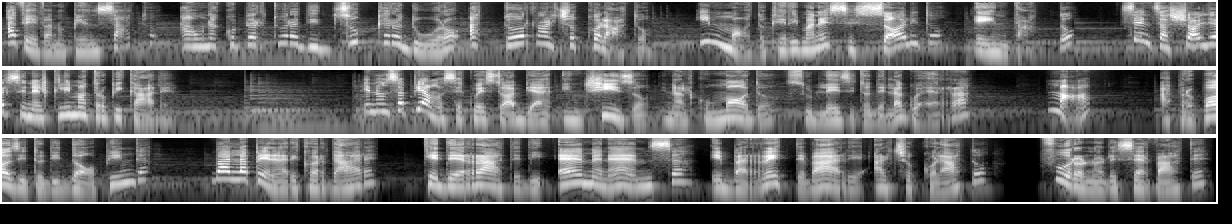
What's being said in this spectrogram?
avevano pensato a una copertura di zucchero duro attorno al cioccolato, in modo che rimanesse solido e intatto senza sciogliersi nel clima tropicale. E non sappiamo se questo abbia inciso in alcun modo sull'esito della guerra, ma, a proposito di doping, vale la pena ricordare che derrate di M&M's e barrette varie al cioccolato furono riservate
